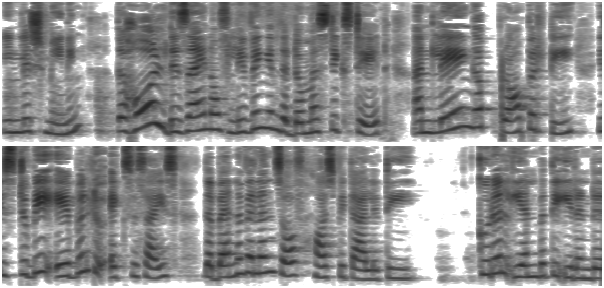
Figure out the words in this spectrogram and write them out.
English meaning the whole design of living in the domestic state and laying up property is to be able to exercise the benevolence of hospitality. குரல் எண்பத்தி இரண்டு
